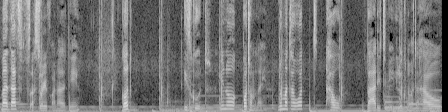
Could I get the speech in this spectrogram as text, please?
But that's a story for another day. God is good. You know, bottom line, no matter what, how bad it may look, no matter how.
